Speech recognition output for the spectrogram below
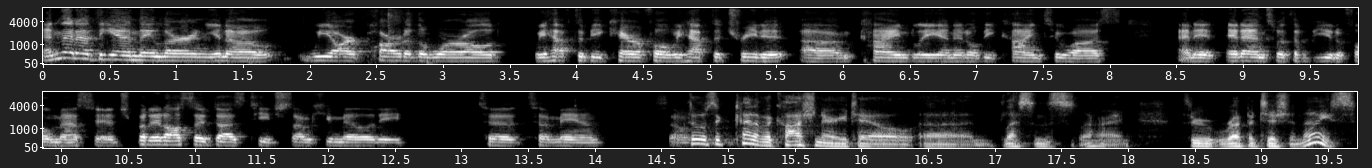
and then at the end, they learn, you know, we are part of the world. We have to be careful. We have to treat it um, kindly, and it'll be kind to us. And it, it ends with a beautiful message, but it also does teach some humility to to man. So, So was a kind of a cautionary tale, uh, lessons. All right, through repetition. Nice.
